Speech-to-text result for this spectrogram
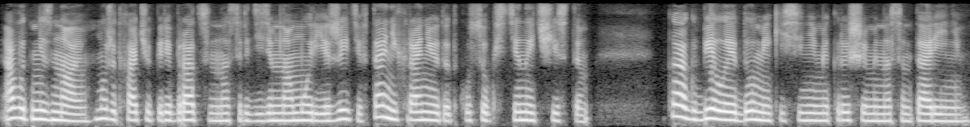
А вот не знаю, может, хочу перебраться на Средиземноморье жить и втайне храню этот кусок стены чистым, как белые домики с синими крышами на Санторини.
